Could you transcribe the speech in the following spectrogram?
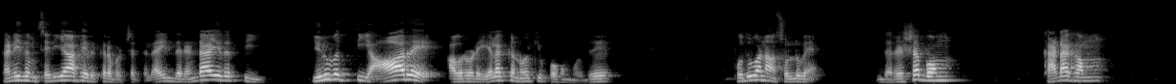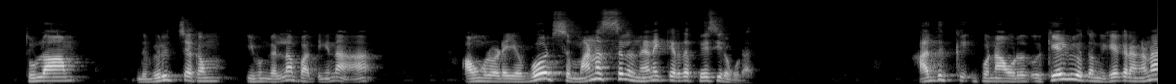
கணிதம் சரியாக இருக்கிற பட்சத்தில் இந்த ரெண்டாயிரத்தி இருபத்தி ஆறு அவருடைய இலக்கை நோக்கி போகும்போது பொதுவாக நான் சொல்லுவேன் இந்த ரிஷபம் கடகம் துலாம் இந்த விருச்சகம் இவங்கெல்லாம் பார்த்தீங்கன்னா அவங்களுடைய வேர்ட்ஸ் மனசில் நினைக்கிறத பேசிடக்கூடாது. அதுக்கு இப்போ நான் ஒரு ஒரு கேள்வி ஒருத்தவங்க கேட்குறாங்கன்னா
